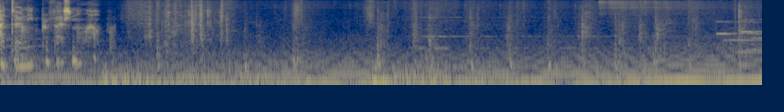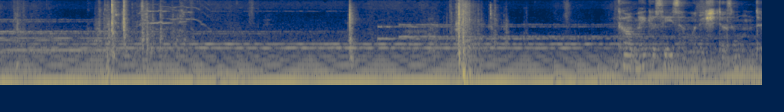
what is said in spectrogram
I don't need professional help. Can't make her see someone if she doesn't want to.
